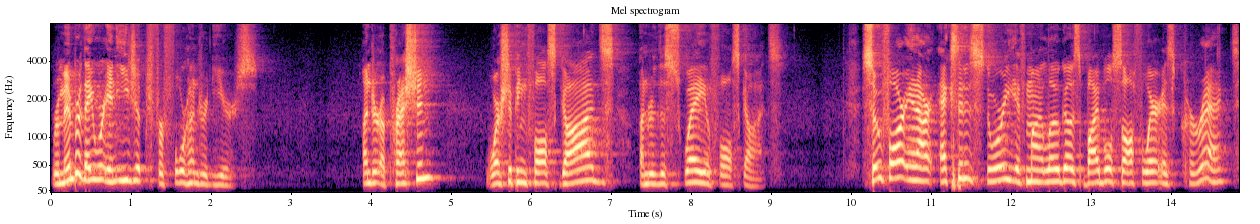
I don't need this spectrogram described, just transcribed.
Remember, they were in Egypt for 400 years under oppression, worshiping false gods, under the sway of false gods. So far in our Exodus story, if my Logos Bible software is correct,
